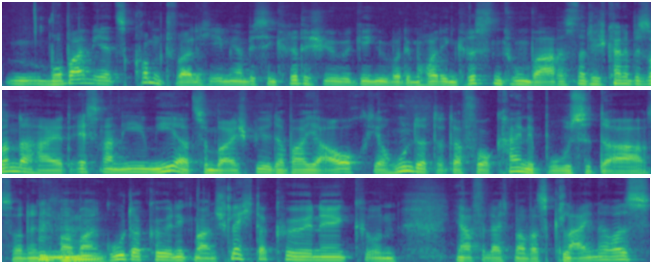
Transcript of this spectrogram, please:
wobei mir jetzt kommt, weil ich eben ja ein bisschen kritisch gegenüber dem heutigen Christentum war, das ist natürlich keine Besonderheit. Esra Nehemiah zum Beispiel, da war ja auch Jahrhunderte davor keine Buße da, sondern mhm. immer mal ein guter König, mal ein schlechter König und ja, vielleicht mal was Kleineres.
